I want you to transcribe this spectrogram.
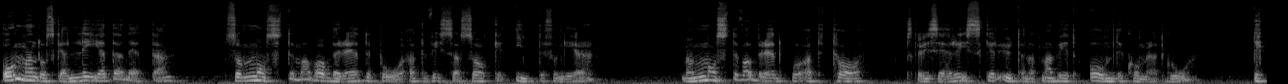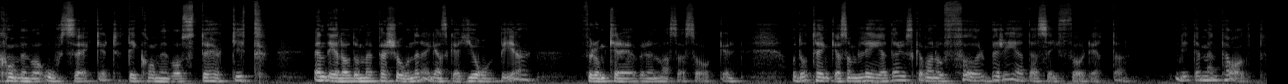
om man då ska leda detta så måste man vara beredd på att vissa saker inte fungerar. Man måste vara beredd på att ta ska vi säga, risker utan att man vet om det kommer att gå. Det kommer vara osäkert, det kommer vara stökigt. En del av de här personerna är ganska jobbiga för de kräver en massa saker. Och då tänker jag som ledare ska man nog förbereda sig för detta. Lite mentalt.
